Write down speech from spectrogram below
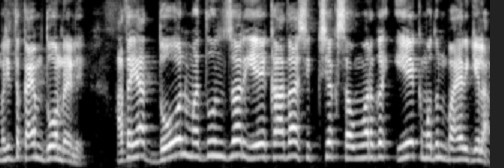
म्हणजे इथं कायम दोन राहिले. आता या दोनमधून जर एखादा शिक्षक संवर्ग एकमधून बाहेर गेला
